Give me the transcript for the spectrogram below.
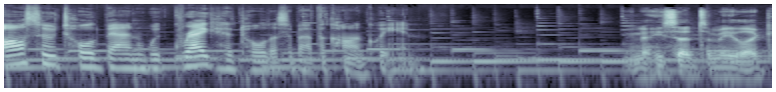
also told Ben what Greg had told us about the Con Queen. You know, he said to me like,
